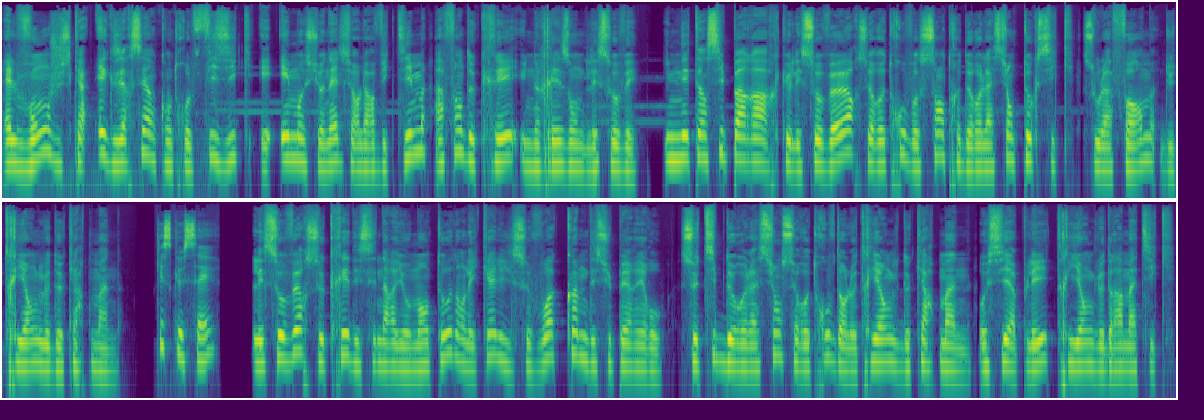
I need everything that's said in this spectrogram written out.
Elles vont jusqu'à exercer un contrôle physique et émotionnel sur leurs victimes afin de créer une raison de les sauver. Il n'est ainsi pas rare que les sauveurs se retrouvent au centre de relations toxiques, sous la forme du triangle de Karpman. Qu'est-ce que c'est? Les sauveurs se créent des scénarios mentaux dans lesquels ils se voient comme des super-héros. Ce type de relation se retrouve dans le triangle de Karpman, aussi appelé triangle dramatique.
